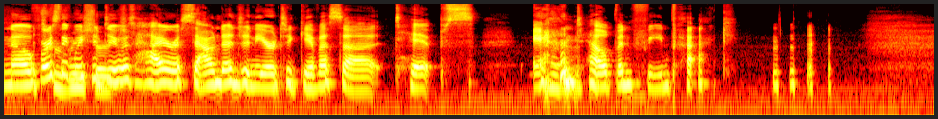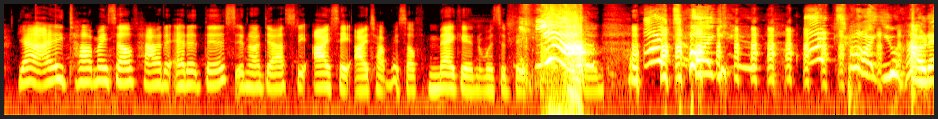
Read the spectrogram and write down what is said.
No, first thing we should do is hire a sound engineer to give us uh tips and help and feedback. Yeah, I taught myself how to edit this in Audacity. I say I taught myself. Megan was a big Yeah! I taught you I taught you how to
